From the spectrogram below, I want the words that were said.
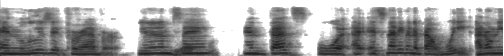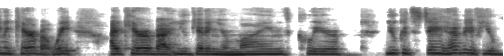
and lose it forever. You know what I'm Yeah. saying? And that's what I, it's not even about weight. I don't even care about weight. I care about you getting your mind clear. You could stay heavy if you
